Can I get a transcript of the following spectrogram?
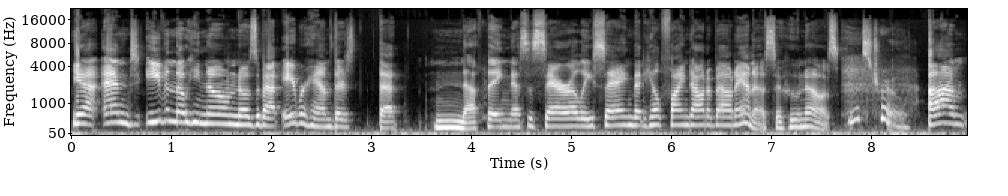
Yeah, and even though he know, knows about Abraham, there's that nothing necessarily saying that he'll find out about Anna. So who knows? That's true. Um,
